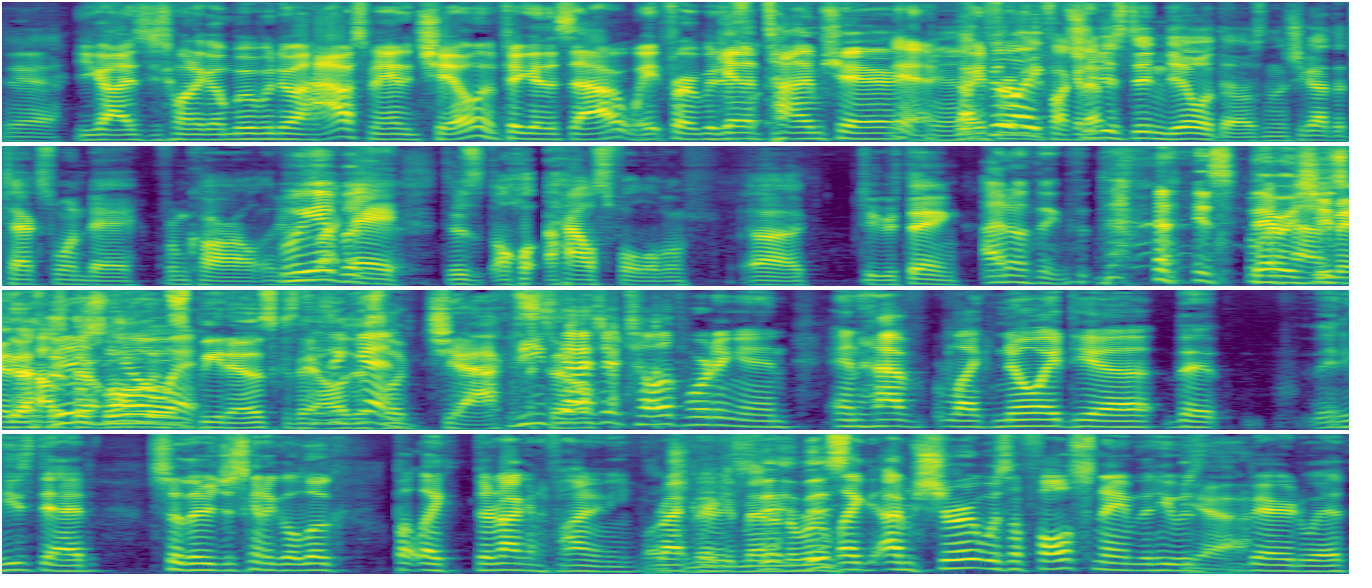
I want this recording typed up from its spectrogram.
Yeah. you guys just want to go move into a house, man, and chill and figure this out. Wait for everybody. To get a to fu- timeshare. Yeah. I Wait feel for it to like fuck it she up. just didn't deal with those, and then she got the text one day from Carl, and he Well, was yeah, like, but- "Hey, there's a, whole- a house full of them. Uh, do your thing. I don't think that, that is. They what would happened. just made go the house through There's all no those way. speedos because they all just again, look jacked. These still. guys are teleporting in and have like no idea that that he's dead, so they're just gonna go look. But like, they're not gonna find any Bunch of records. naked men in a This- Like, I'm sure it was a false name that he was Yeah. buried with.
